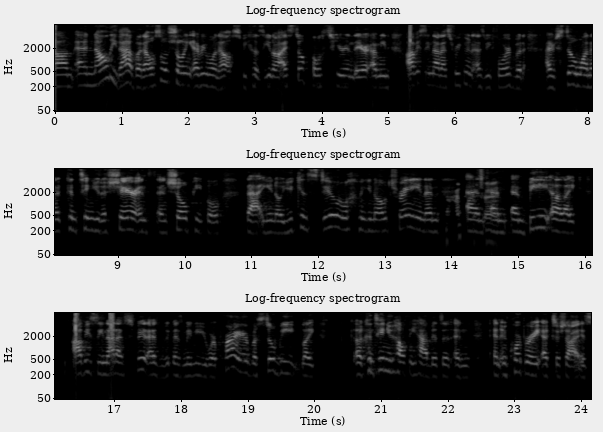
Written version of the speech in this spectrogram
um, and not only that, but also showing everyone else because, you know, I still post here and there. I mean, obviously not as frequent as before, but I still want to continue to share and, and show people that, you know, you can still, you know, train and, and, and, and be uh, like, obviously not as fit as, as maybe you were prior, but still be like, uh, continue healthy habits and, and, and incorporate exercise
